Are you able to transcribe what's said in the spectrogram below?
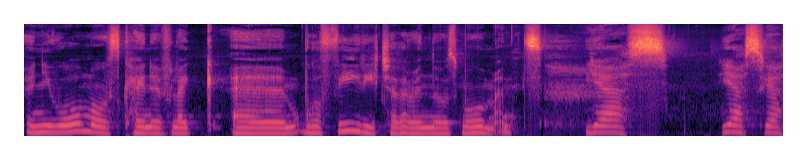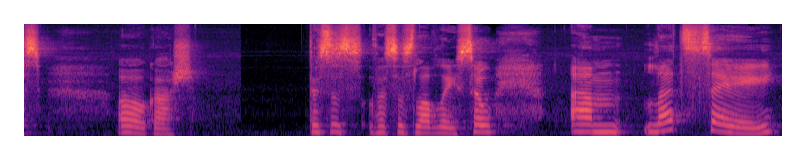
and you almost kind of like um, will feed each other in those moments. Yes, yes, yes. Oh gosh, this is this is lovely. So, um, let's say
